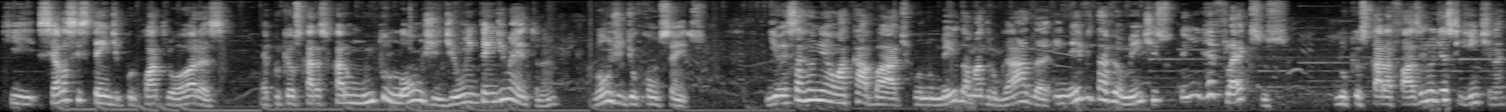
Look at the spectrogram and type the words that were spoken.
que, se ela se estende por quatro horas, é porque os caras ficaram muito longe de um entendimento, né? Longe de um consenso. E essa reunião acabar, tipo, no meio da madrugada, inevitavelmente isso tem reflexos no que os caras fazem no dia seguinte, né?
